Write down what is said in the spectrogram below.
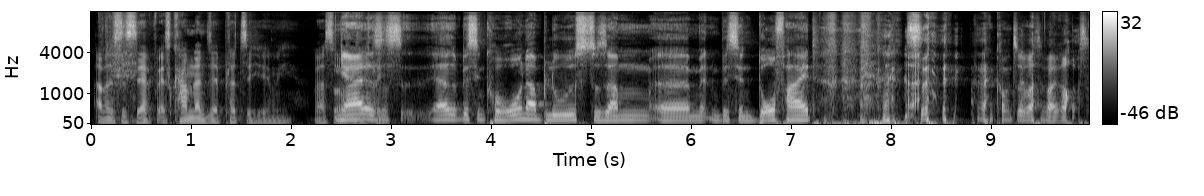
Aber es ist sehr, es kam dann sehr plötzlich irgendwie. War's ja, das ist ja so ein bisschen Corona-Blues zusammen äh, mit ein bisschen Doofheit. dann kommt sowas mal raus.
